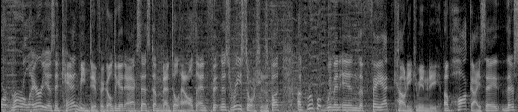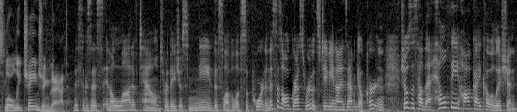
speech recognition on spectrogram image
For rural areas, it can be difficult to get access to mental health and fitness resources, but a group of women in the Fayette County community of Hawkeye say they're slowly changing that. This exists in a lot of towns where they just need this level of support, and this is all grassroots. TV9's Abigail Curtin shows us how the Healthy Hawkeye Coalition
